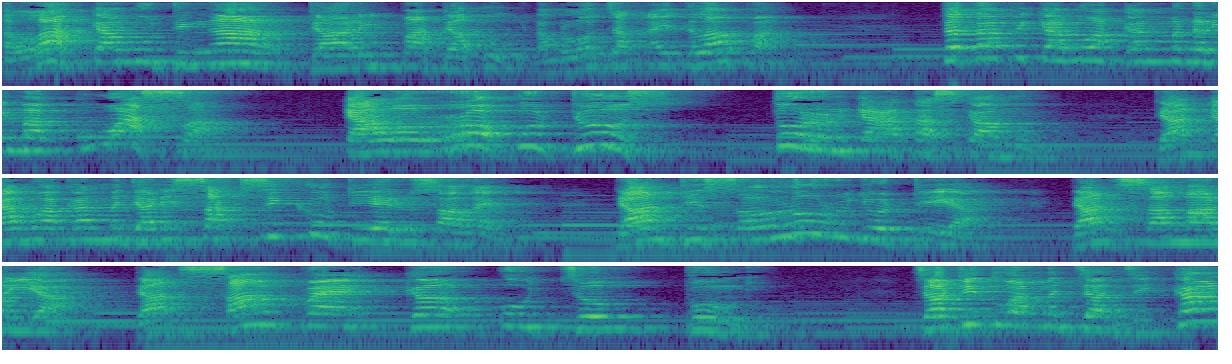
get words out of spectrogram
telah kamu dengar daripadaku. Kita meloncat ayat 8. Tetapi kamu akan menerima kuasa kalau Roh Kudus turun ke atas kamu dan kamu akan menjadi saksiku di Yerusalem dan di seluruh Yudea dan Samaria dan sampai ke ujung bumi. Jadi Tuhan menjanjikan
